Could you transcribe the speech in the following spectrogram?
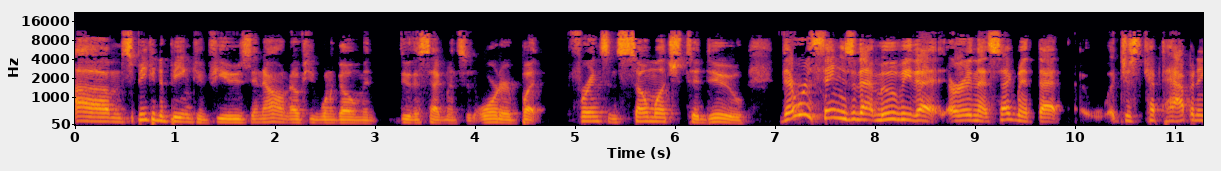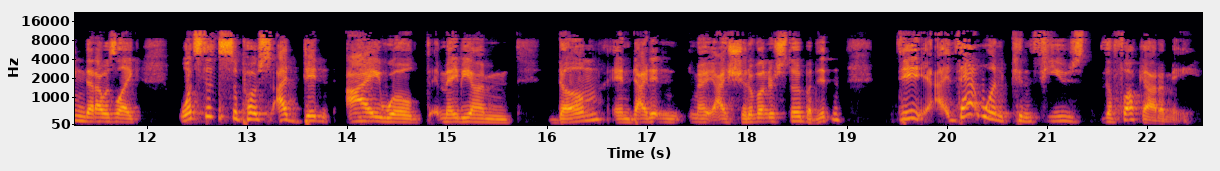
um, speaking of being confused, and I don't know if you want to go and do the segments in order, but for instance, so much to do. There were things in that movie that, or in that segment that just kept happening that I was like, what's this supposed I didn't, I will, maybe I'm dumb and I didn't, I should have understood, but didn't. Did, that one confused the fuck out of me.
